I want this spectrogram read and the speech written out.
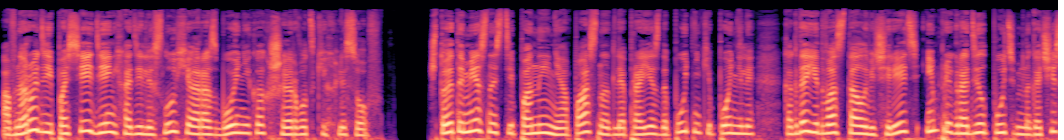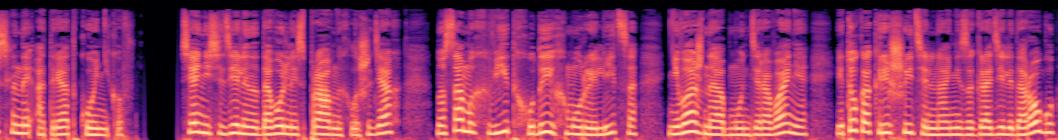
а в народе и по сей день ходили слухи о разбойниках шервудских лесов. Что эта местность и поныне опасна для проезда путники поняли, когда едва стало вечереть, им преградил путь многочисленный отряд конников. Все они сидели на довольно исправных лошадях, но сам их вид, худые хмурые лица, неважное обмундирование и то, как решительно они заградили дорогу,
